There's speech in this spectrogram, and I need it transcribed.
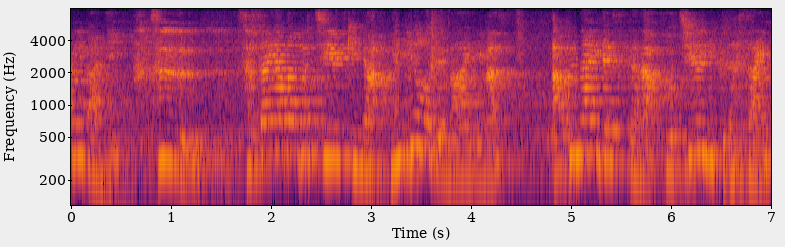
乗り場に普通笹山口行きが2両で参ります。危ないですからご注意ください。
